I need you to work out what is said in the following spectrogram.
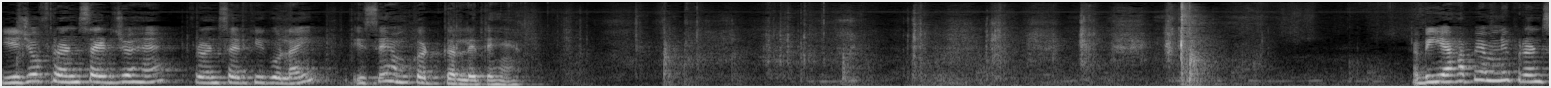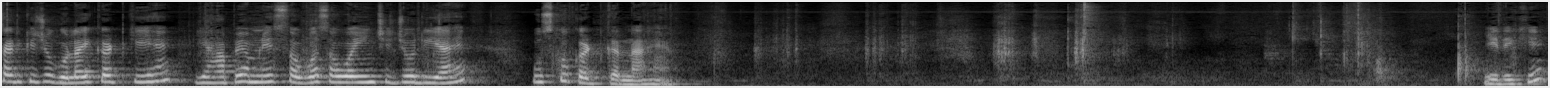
ये जो फ्रंट साइड जो है फ्रंट साइड की गोलाई, इसे हम कट कर लेते हैं। अभी यहाँ पे हमने फ्रंट साइड की जो गोलाई कट की है, यहाँ पे हमने सवा सवा इंच जो लिया है, उसको कट करना है। ये देखिए।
